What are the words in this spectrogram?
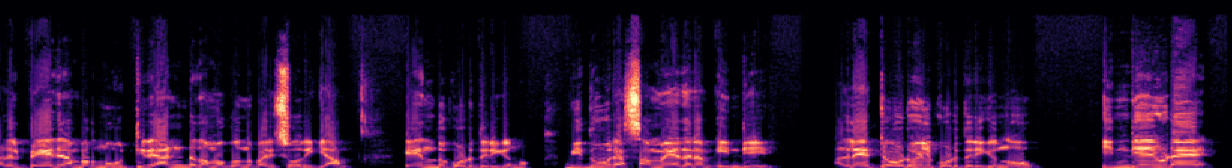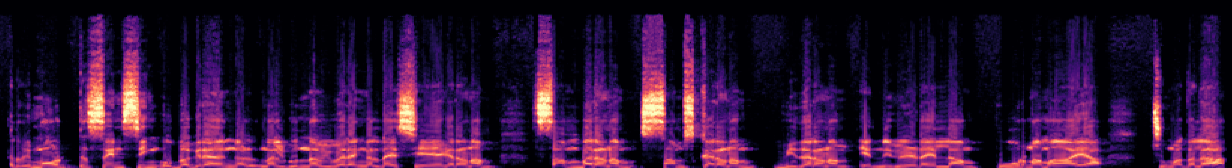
അതിൽ പേജ് നമ്പർ നൂറ്റി രണ്ട് നമുക്കൊന്ന് പരിശോധിക്കാം. എന്ത് കൊടുത്തിരിക്കുന്നു? വിദൂര സംവേദനം ഇന്ത്യയിൽ. അതിൽ ഏറ്റവും ഒടുവിൽ കൊടുത്തിരിക്കുന്നു ഇന്ത്യയുടെ റിമോട്ട് സെൻസിംഗ് ഉപഗ്രഹങ്ങൾ നൽകുന്ന വിവരങ്ങളുടെ ശേഖരണം സംഭരണം സംസ്കരണം വിതരണം എന്നിവയുടെ എല്ലാം പൂർണമായ ചുമതല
